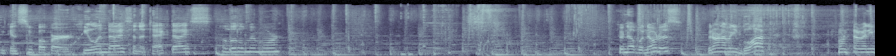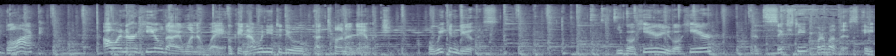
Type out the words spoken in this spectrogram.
We can soup up our healing dice and attack dice a little bit more. Couldn't help but notice, we don't have any block. Don't have any block. Oh, and our heal die went away. Okay, now we need to do a ton of damage. But we can do this. You go here, you go here. That's 16. What about this? 8.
